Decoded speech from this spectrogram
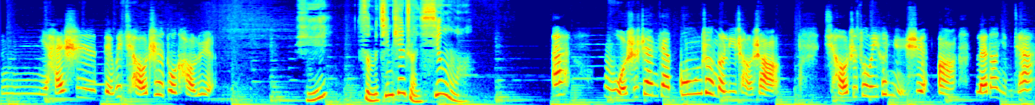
嗯，你还是得为乔治多考虑。咦，怎么今天转性了？哎，我是站在公正的立场上。乔治作为一个女婿啊，来到你们家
